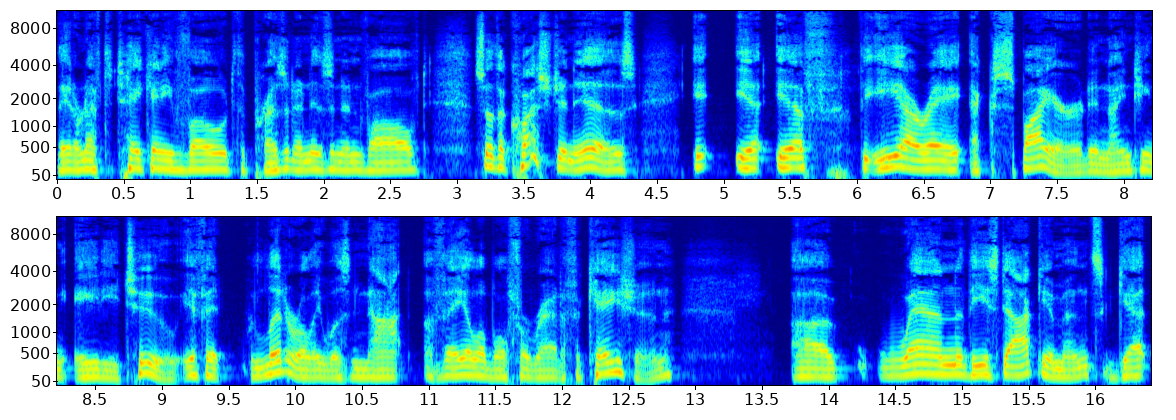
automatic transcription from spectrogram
They don't have to take any vote. The president isn't involved. So the question is if the ERA expired in 1982, if it literally was not available for ratification, uh, when these documents get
